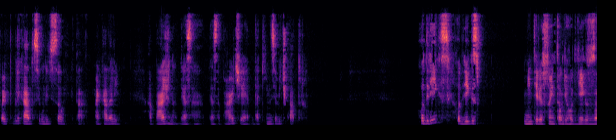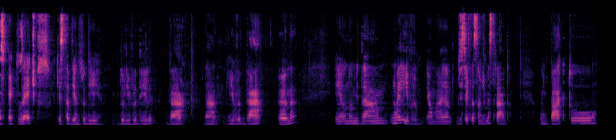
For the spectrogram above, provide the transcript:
foi publicado a segunda edição, que está marcada ali. A página dessa, dessa parte é da 15 a 24. Rodrigues, Rodrigues me interessou então de Rodrigues os aspectos éticos, que está dentro de, do livro dele, da, da livro da Ana é o nome da. não é livro, é uma dissertação de mestrado. O impacto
